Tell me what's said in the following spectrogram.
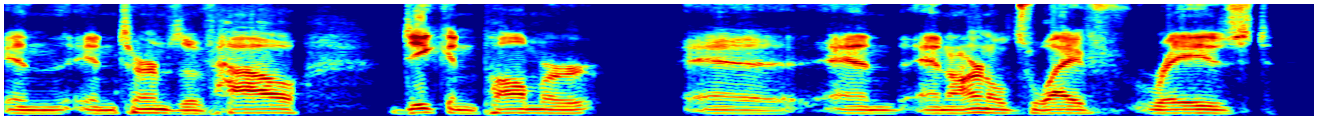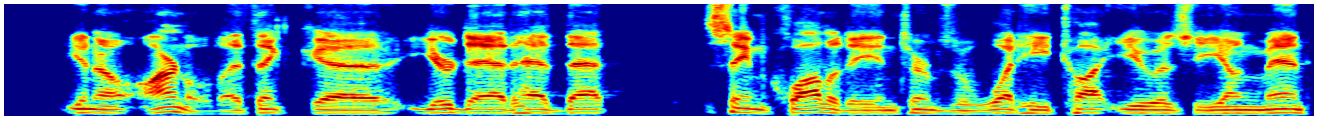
in in terms of how Deacon Palmer uh, and and Arnold's wife raised, you know, Arnold. I think uh, your dad had that same quality in terms of what he taught you as a young man.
